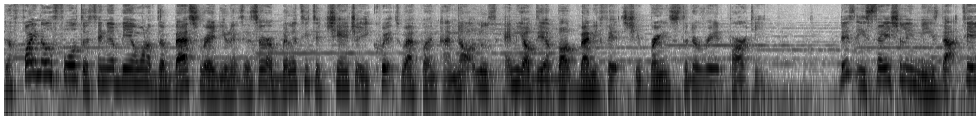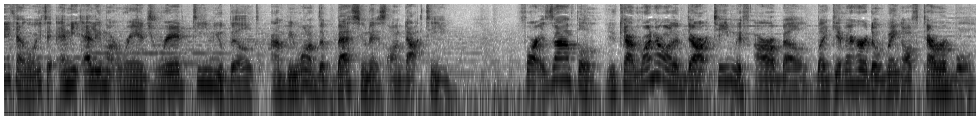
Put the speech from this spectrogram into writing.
The final fault to Tinia being one of the best raid units is her ability to change her equipped weapon and not lose any of the above benefits she brings to the raid party. This essentially means that Tinia can go into any element range raid team you build and be one of the best units on that team. For example, you can run her on the Dark team with Arabelle by giving her the Wing of Terror bow.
